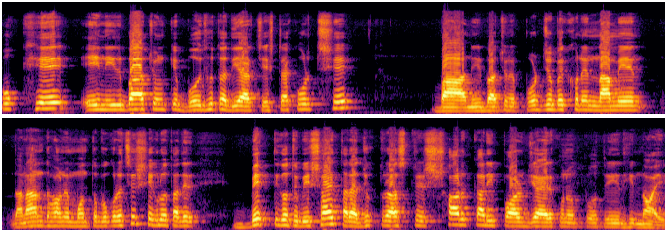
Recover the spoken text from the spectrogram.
পক্ষে এই নির্বাচনকে বৈধতা দেওয়ার চেষ্টা করছে বা নির্বাচনের পর্যবেক্ষণের নামে নানান ধরনের মন্তব্য করেছে, সেগুলো তাদের ব্যক্তিগত বিষয়, তারা যুক্তরাষ্ট্রের সরকারি পর্যায়ের কোনো প্রতিনিধি নয়।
